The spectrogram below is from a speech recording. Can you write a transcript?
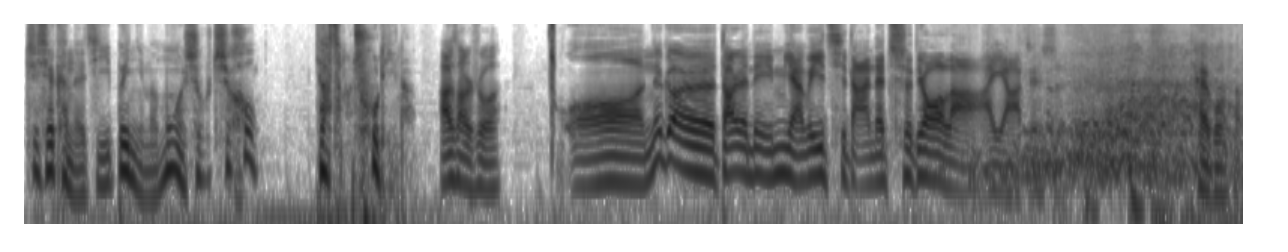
这些肯德基被你们没收之后，要怎么处理呢？阿 Sir 说。哦，那个当然得勉为其难的吃掉了。哎呀，真是太过分了，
